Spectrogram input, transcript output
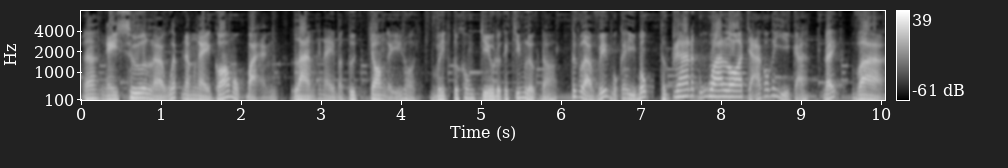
À, ngày xưa là web 5 ngày có một bạn làm cái này mà tôi cho nghỉ rồi vì tôi không chịu được cái chiến lược đó. Tức là viết một cái ebook. Thực ra nó cũng qua lo chả có cái gì cả. Đấy và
